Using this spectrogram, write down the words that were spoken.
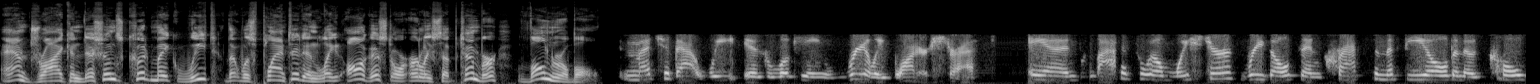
and dry conditions could make wheat that was planted in late August or early September vulnerable. Much of that wheat is looking really water stressed and lack of soil moisture results in cracks in the field, and those cold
